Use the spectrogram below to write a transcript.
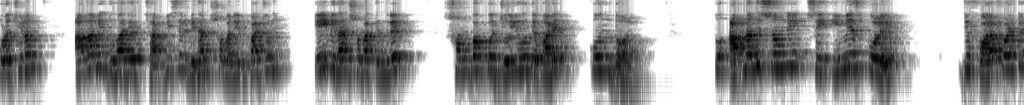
করেছিলাম আগামী দু হাজার ছাব্বিশের বিধানসভা নির্বাচনে। এই বিধানসভা কেন্দ্রের সম্ভাব্য জয়ী হতে পারে কোন দল? তো আপনাদের সামনে সেই ইমেজ পোলে যে ফলাফলটা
